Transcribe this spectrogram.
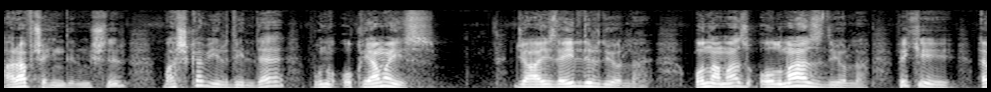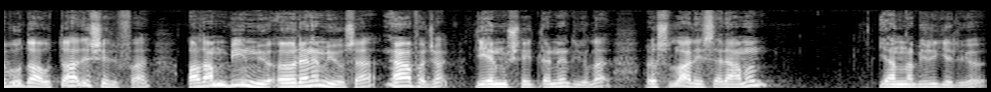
Arapça indirmiştir. Başka bir dilde bunu okuyamayız. Caiz değildir diyorlar. O namaz olmaz diyorlar. Peki Ebu Davud'da hadis-i şerif var. Adam bilmiyor, öğrenemiyorsa ne yapacak? Diğer müştehitler ne diyorlar? Resulullah Aleyhisselam'ın yanına biri geliyor.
